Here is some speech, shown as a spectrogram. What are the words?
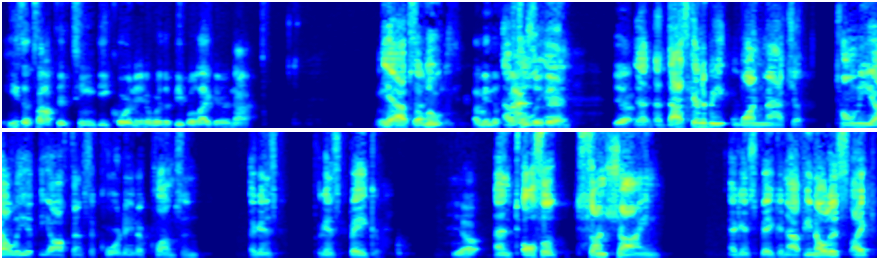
He's a top 15 D coordinator, whether people like it or not. You Yeah, know, absolutely. that- I mean, the facts Absolutely. are there. And Yeah. that, that's going to be one matchup. Tony Elliott, the offensive coordinator of Clemson, against against Baker. yeah. And also Sunshine against Baker. Now, if you notice, like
